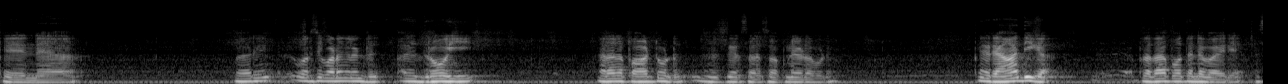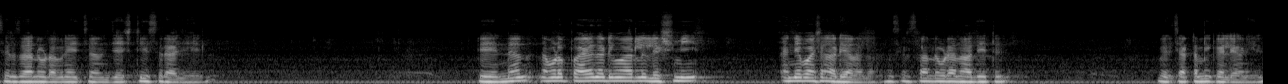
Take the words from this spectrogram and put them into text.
പിന്നെ വേറെ കുറച്ച് പടങ്ങളുണ്ട്. അത് ദ്രോഹി നല്ല നല്ല പാട്ടുമുണ്ട്. സാർ സ്വപ്നയുടെ കൂടെ. പിന്നെ രാധിക പ്രതാപ് പോത്തന്റെ ഭാര്യ. നസീർ സാറിന്റെ കൂടെ അഭിനയിച്ച ജസ്റ്റിസ് രാജയിൽ പിന്നെ നമ്മുടെ പഴയ നടിമാരിൽ ലക്ഷ്മി അന്യഭാഷ നടിയാണല്ലോ. നസീർ സാറിന്റെ കൂടെയാണ് ആദ്യമായിട്ട് ചട്ടമ്പി കല്യാണിയിൽ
